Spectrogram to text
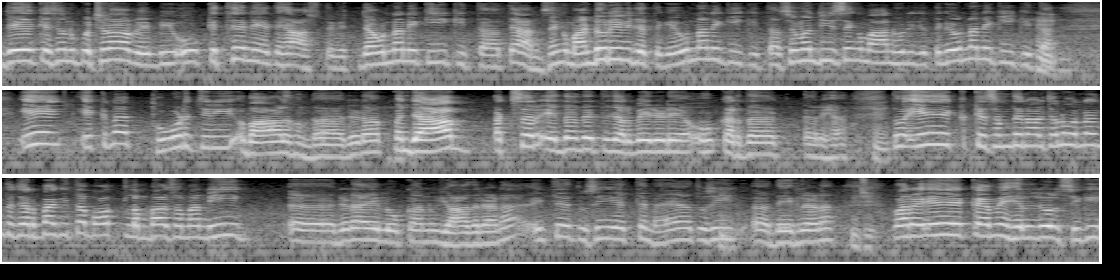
ਜੇ ਕਿਸੇ ਨੂੰ ਪੁੱਛਣਾ ਹੋਵੇ ਵੀ ਉਹ ਕਿੱਥੇ ਨੇ ਇਤਿਹਾਸ ਦੇ ਵਿੱਚ ਜਾਂ ਉਹਨਾਂ ਨੇ ਕੀ ਕੀਤਾ ਧਿਆਨ ਸਿੰਘ ਮਾਂਡੋਰੀ ਵੀ ਜਿੱਤ ਗਏ ਉਹਨਾਂ ਨੇ ਕੀ ਕੀਤਾ ਸਿਮਰਨਜੀਤ ਸਿੰਘ ਮਾਨ ਹੋਰੀ ਜਿੱਤ ਗਏ ਉਹਨਾਂ ਨੇ ਕੀ ਕੀਤਾ। ਇਹ ਇੱਕ ਨਾ ਥੋੜ ਚਿਰੀ ਉਬਾਲ ਹੁੰਦਾ ਜਿਹੜਾ ਪੰਜਾਬ ਅਕਸਰ ਇਦਾਂ ਦੇ ਤਜਰਬੇ ਜਿਹੜੇ ਆ ਉਹ ਕਰਦਾ ਰਿਹਾ। ਤਾਂ ਇਹ ਇੱਕ ਕਿਸਮ ਦੇ ਨਾਲ ਚਲੋ ਉਹਨਾਂ ਨੇ ਤਜਰਬਾ ਕੀਤਾ ਬਹੁਤ ਲੰਬਾ ਸਮਾਂ ਨਹੀਂ ਜਿਹੜਾ ਇਹ ਲੋਕਾਂ ਨੂੰ ਯਾਦ ਰਹਿਣਾ ਇੱਥੇ ਤੁਸੀਂ ਇੱਥੇ ਮੈਂ ਆ ਤੁਸੀਂ ਦੇਖ ਲੈਣਾ। ਪਰ ਇਹ ਇੱਕ ਐਵੇਂ ਹਿਲਜੁਲ ਸੀਗੀ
